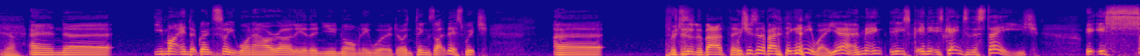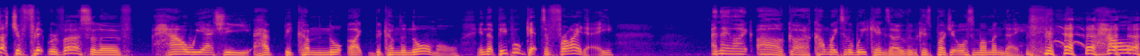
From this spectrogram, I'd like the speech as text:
Yeah. and uh, you might end up going to sleep one hour earlier than you normally would, and things like this, which. Uh, Which isn't a bad thing. which isn't a bad thing anyway, yeah. I mean, it's, and it's getting to the stage. It is such a flip reversal of how we actually have become no, like become the normal. In that people get to Friday, and they're like, "Oh God, I can't wait till the weekend's over because Project Awesome on Monday." how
